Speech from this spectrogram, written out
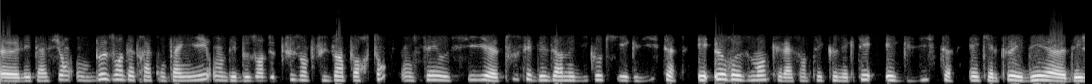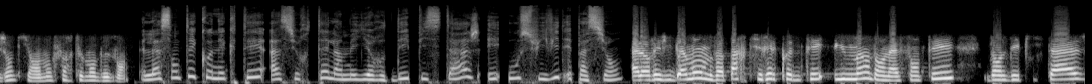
euh, les patients ont besoin d'être accompagnés, ont des besoins de plus en plus importants. On sait aussi euh, tous ces déserts médicaux qui existent et heureusement que la santé connectée existe et qu'elle peut aider euh, des gens qui en ont fortement besoin. La santé connectée assure-t-elle un meilleur dépistage et ou suivi des patients? Alors évidemment, on ne va pas retirer le côté humain dans la santé, dans le dépistage.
